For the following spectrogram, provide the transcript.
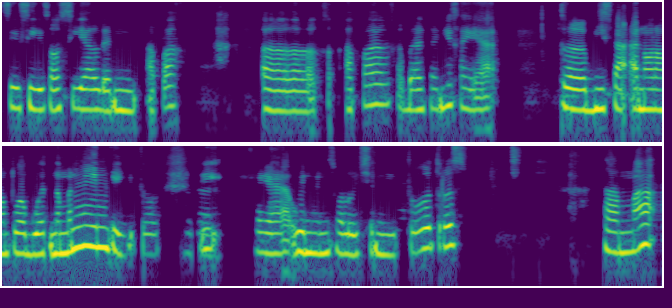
sisi sosial dan apa uh, apa bahasanya kayak kebisaan orang tua buat nemenin kayak gitu. Jadi kayak win-win solution gitu. Terus sama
